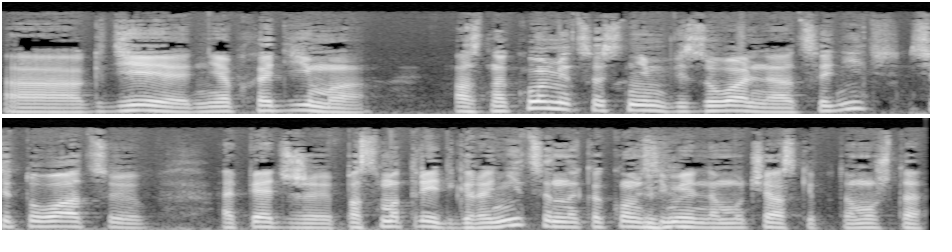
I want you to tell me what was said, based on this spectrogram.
а, где необходимо ознакомиться с ним, визуально оценить ситуацию, опять же, посмотреть границы на каком земельном участке, потому что,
